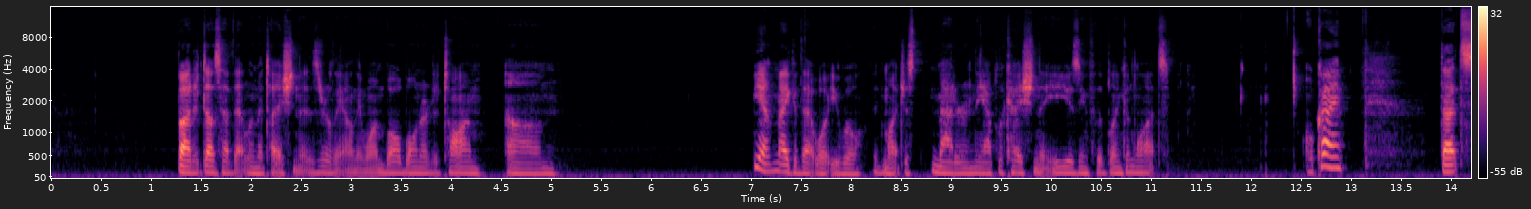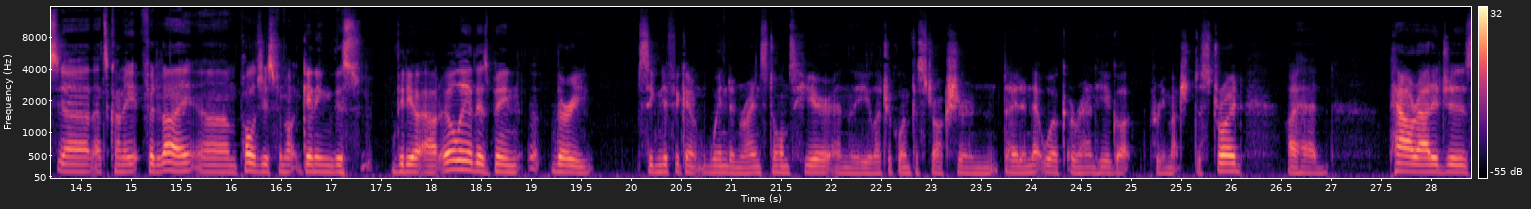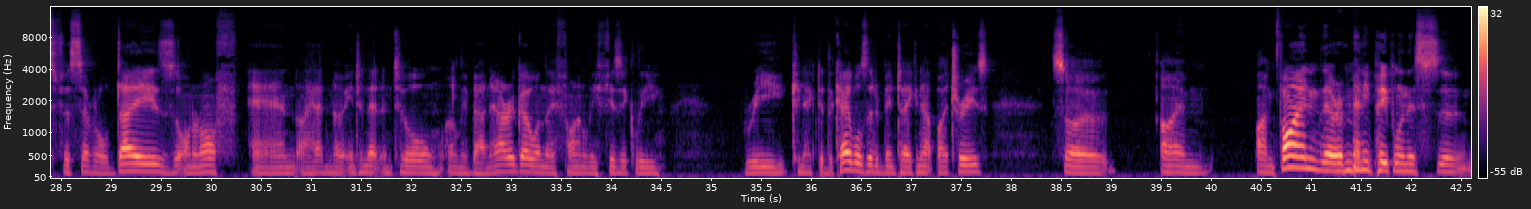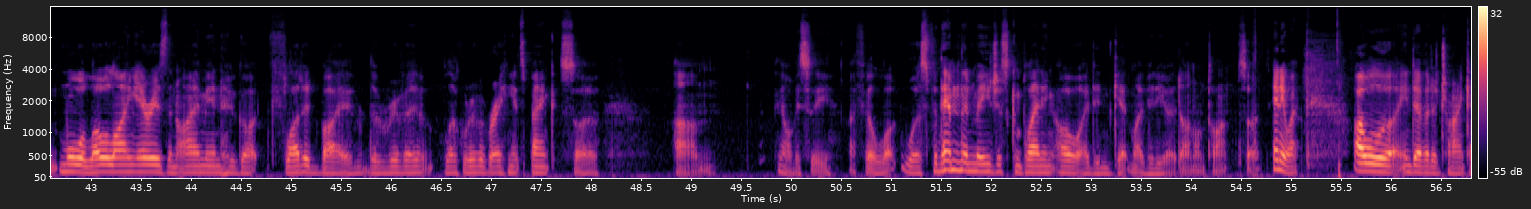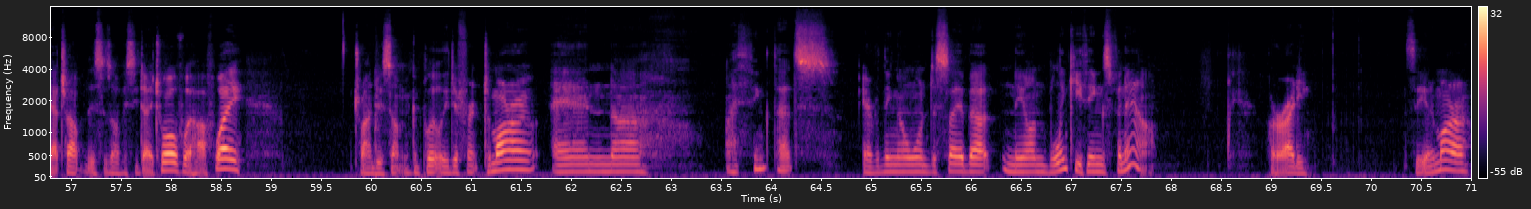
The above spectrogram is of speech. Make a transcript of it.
but it does have that limitation that there's really only one bulb on at a time. Um, yeah, make of that what you will. It might just matter in the application that you're using for the blinking lights. Okay, that's uh, that's kind of it for today. Um, apologies for not getting this video out earlier. There's been very significant wind and rainstorms here, and the electrical infrastructure and data network around here got pretty much destroyed. I had power outages for several days on and off, and I had no internet until only about an hour ago when they finally physically reconnected the cables that had been taken out by trees. So I'm I'm fine. There are many people in this uh, more lower lying areas than I'm in who got flooded by the river, local river breaking its bank. So, um, obviously, I feel a lot worse for them than me just complaining, oh, I didn't get my video done on time. So, anyway, I will endeavor to try and catch up. This is obviously day 12, we're halfway. Try and do something completely different tomorrow. And uh, I think that's everything I wanted to say about neon blinky things for now. Alrighty. See you tomorrow.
